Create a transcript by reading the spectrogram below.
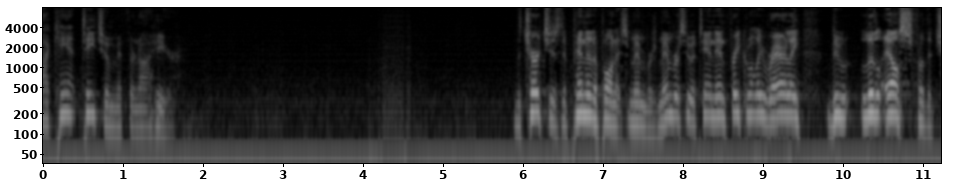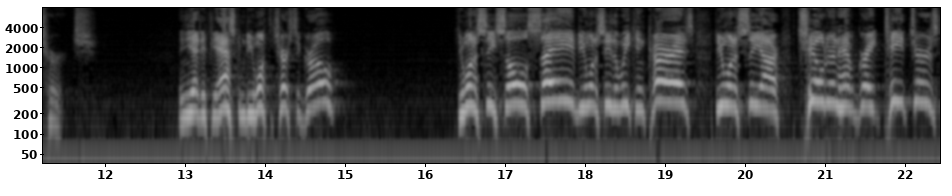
I can't teach them if they're not here. The church is dependent upon its members. Members who attend infrequently rarely do little else for the church. And yet, if you ask them, do you want the church to grow? Do you want to see souls saved? Do you want to see the weak encouraged? Do you want to see our children have great teachers?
